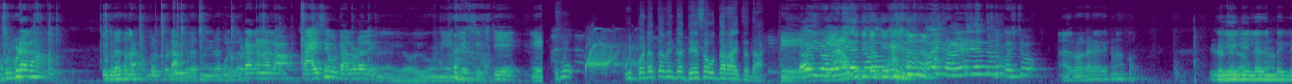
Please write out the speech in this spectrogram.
ಬಿಡ್ಬಿಡ ಕಣ ಹಿಡ್ದಾಕಣ ಬಿಟ್ಬಿಡ ಹಿಡ್ದಾಕಣ ಇರ ಬಿಟ್ಬಿಡ ಕಣಲ್ಲ ಕಾಯಿಸೇ ಬಿಟ್ಟು ಅಲ್ಲೋಡಲ್ಲಿ ಅಯ್ಯೋ ಇವನು ಏಕೆ ಸಿಕ್ಸ್ಟಿ ಈ ಬಡತವಿಂದ ದೇಶ ಉದ್ಧಾರ ಆಯ್ತದ ಫಸ್ಟ್ ಅದ್ರೊಳಗಡೆ ಅದೇ ಕಣಕೋ ಇಲ್ಲಿ ಇಲ್ಲಿ ಇಲ್ಲದೆ ನೋಡಿ ಇಲ್ಲಿ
